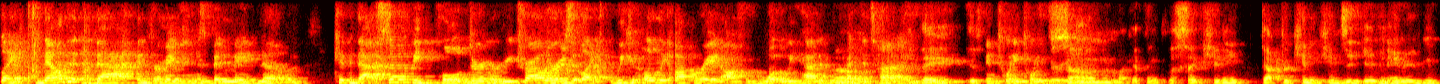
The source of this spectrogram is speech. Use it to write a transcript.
Like now that that information has been made known, can that stuff be pulled during a retrial or is it like we can only operate off of what we had at, No, at the time they, if in 2023? some, like I think, let's say Kenny, Dr. Kenny Kinsey gave an interview,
